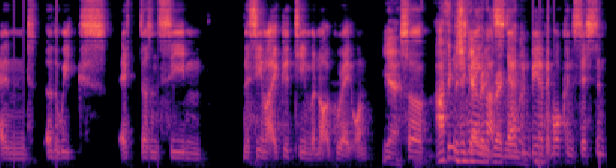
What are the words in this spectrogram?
and other weeks it doesn't seem they seem like a good team but not a great one. Yeah, So I think they should get rid of that Greg step Roman. and being a bit more consistent.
